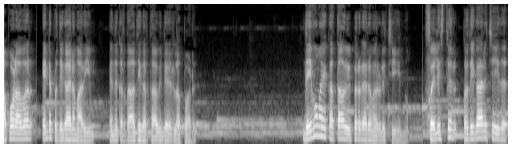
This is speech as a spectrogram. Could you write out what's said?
അപ്പോൾ അവർ എന്റെ പ്രതികാരം അറിയും എന്ന് കർത്താധി കർത്താവിന്റെ അരുളപ്പാട്. ദൈവമായ കർത്താവ് ഇപ്രകാരം അരുളി ചെയ്യുന്നു. ഫലിസ്തർ പ്രതികാരം ചെയ്ത്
